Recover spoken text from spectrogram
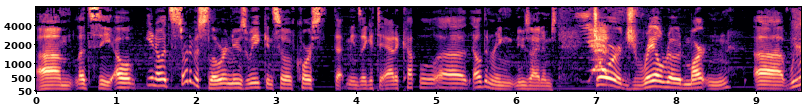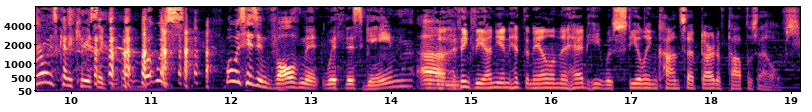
Um, let's see. Oh, you know, it's sort of a slower news week, and so of course that means I get to add a couple uh, Elden Ring news items. George Railroad Martin. Uh, we were always kind of curious, like what was what was his involvement with this game? Um, Uh, I think the onion hit the nail on the head. He was stealing concept art of topless elves.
